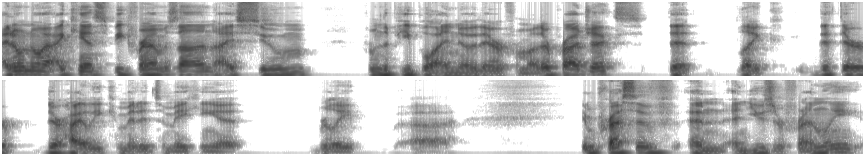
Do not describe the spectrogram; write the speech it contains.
i don't know i can't speak for amazon i assume from the people i know there from other projects that like that they're they're highly committed to making it really uh, impressive and and user friendly.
